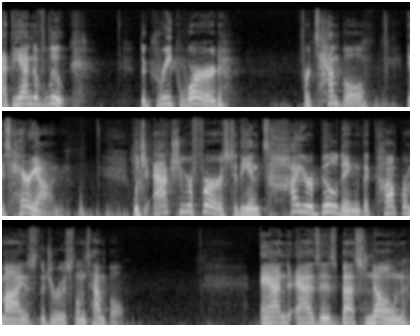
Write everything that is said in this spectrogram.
At the end of Luke, the Greek word for temple is hieron which actually refers to the entire building that compromised the Jerusalem temple. And as is best known,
